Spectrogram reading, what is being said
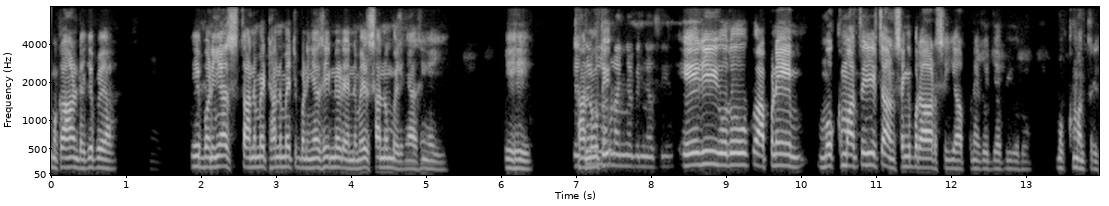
ਮਕਾਨ ਡਿੱਗ ਪਿਆ। ਇਹ ਬਣੀਆਂ 97 98 ਚ ਬਣੀਆਂ ਸੀ 99 ਸਾਨੂੰ ਮਿਲੀਆਂ ਸੀ ਜੀ। ਇਹ ਸਾਨੂੰ ਤੇ ਬਣਾਈਆਂ ਗਈਆਂ ਸੀ? ਇਹ ਜੀ ਉਦੋਂ ਆਪਣੇ ਮੁੱਖ ਮੰਤਰੀ ਧੰਨ ਸਿੰਘ ਬਰਾੜ ਸੀ ਆਪਣੇ ਦੂਜਾ ਵੀ ਉਦੋਂ ਮੁੱਖ ਮੰਤਰੀ।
